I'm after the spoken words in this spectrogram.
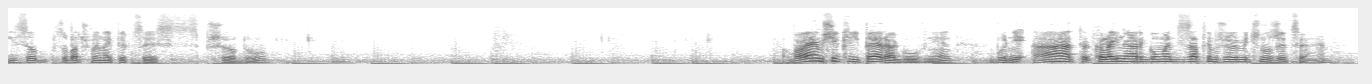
i zo- zobaczmy najpierw, co jest z przodu. Obawiam się creepera głównie, bo nie... A, to kolejny argument za tym, żeby mieć nożyce, nie?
